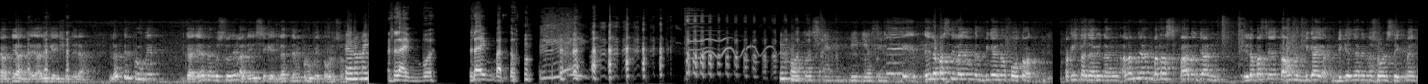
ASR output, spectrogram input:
yan, ay allegation nila. Let them prove it. Yan ang gusto nila. Di, sige, let them prove it also. Pero may live, bo- live ba to? photos and videos din. Eh, ilabas nila yung nagbigay ng photo at pakita niya rin ang, alam niya ang batas, paano dyan? Ilabas niya yung taong nagbigay at bigyan niya rin ng sworn statement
